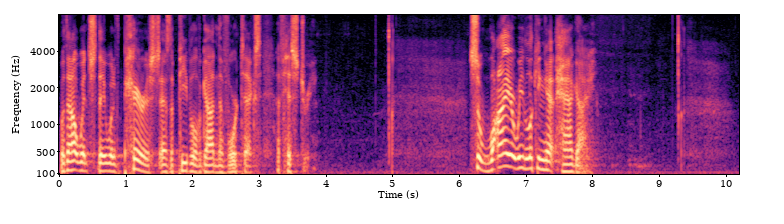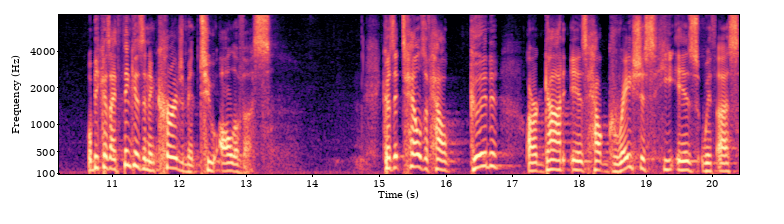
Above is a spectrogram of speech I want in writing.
without which they would have perished as the people of God in the vortex of history. So, why are we looking at Haggai? Well, because I think it's an encouragement to all of us. Because it tells of how good our God is, how gracious He is with us,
